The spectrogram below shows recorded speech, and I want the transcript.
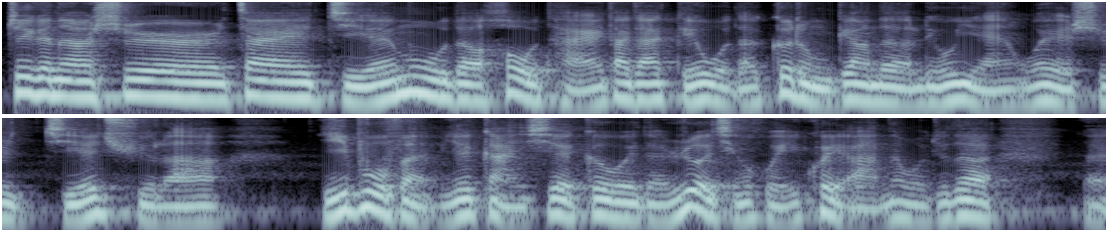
这个呢是在节目的后台，大家给我的各种各样的留言，我也是截取了一部分，也感谢各位的热情回馈啊。那我觉得，呃，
